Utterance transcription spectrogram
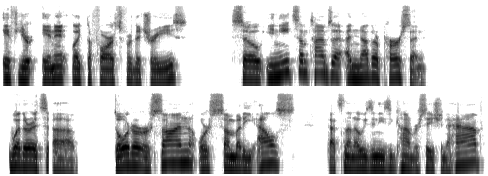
if you're in it, like the forest for the trees. So you need sometimes a, another person, whether it's a daughter or son or somebody else. That's not always an easy conversation to have,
